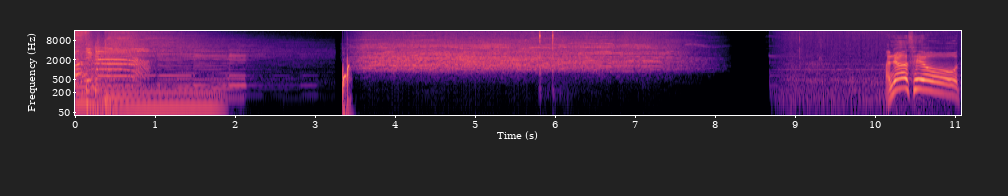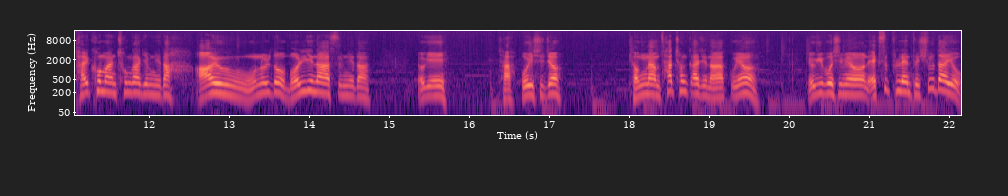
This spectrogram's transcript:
어디가? 안녕하세요. 달콤한 총각입니다. 아유, 오늘도 멀리 나왔습니다. 여기, 자, 보이시죠? 경남 사천까지 나왔고요. 여기 보시면 엑스플랜트 슈다요.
